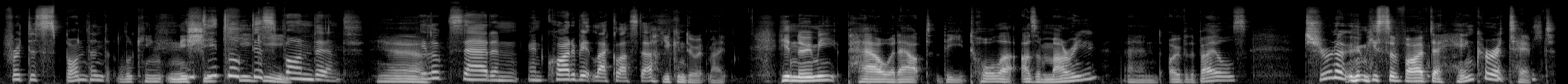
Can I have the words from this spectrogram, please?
for a despondent-looking Nishikigi. He did look despondent. Yeah. He looked sad and, and quite a bit lackluster. You can do it, mate. Hinumi powered out the taller Azumaryu and over the bales. Churano Umi survived a henka attempt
